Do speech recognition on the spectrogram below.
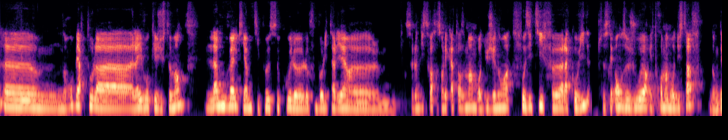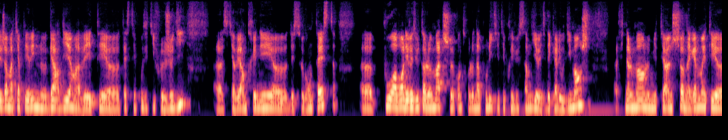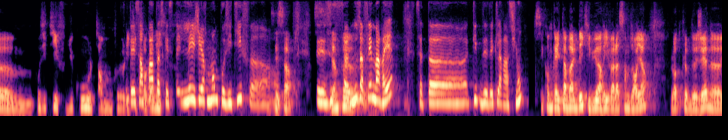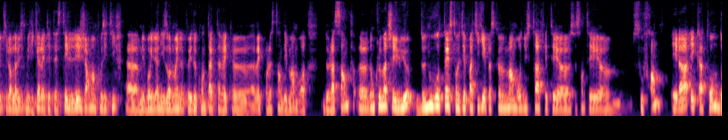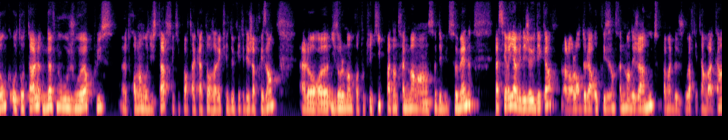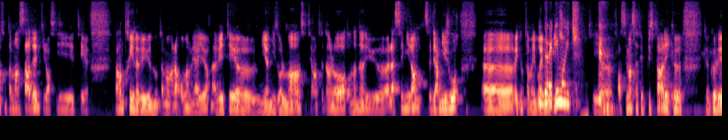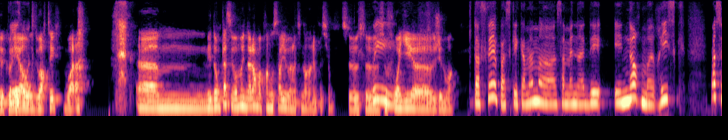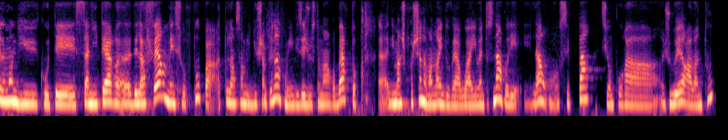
Roberto l'a évoqué justement. La nouvelle qui a un petit peu secoué le, football italien ce lundi soir, ce sont les 14 membres du Génois positifs à la Covid. Ce serait 11 joueurs et 3 membres du staff. Donc déjà, Mattia Perrine, le gardien, avait été testé positif le jeudi, ce qui avait entraîné des seconds tests. Euh, pour avoir les résultats, le match contre le Napoli qui était prévu samedi avait été décalé au dimanche. Euh, finalement, le terrain Sean a également été euh, positif du coup le temps que C'était sympa parce que c'était légèrement positif. c'est ça. ça nous a fait marrer, cet type de déclaration. C'est comme Kaita Balde qui lui arrive à la Sampdoria l'autre club de Gênes, euh, qui lors de la visite médicale a été testé légèrement positif. Euh, mais bon, il est en isolement, il n'a pas eu de contact avec, euh, avec pour l'instant des membres de la SAMP. donc le match a eu lieu. De nouveaux tests ont été pratiqués parce qu'un membre du staff était, se sentait souffrant. Et là, hécatombe, donc au total, 9 nouveaux joueurs plus 3 membres du staff, ce qui porte à 14 avec les deux qui étaient déjà présents. Alors, isolement pour toute l'équipe, pas d'entraînement en ce début de semaine. La Serie A avait déjà eu des cas. Alors, lors de la reprise des entraînements, déjà en août, pas mal de joueurs qui étaient en vacances, notamment en Sardaigne, qui lorsqu'ils étaient rentrés, il y en avait eu notamment à la Roma, mais ailleurs, avaient été mis en isolement, c'était rentré dans l'ordre. On en a eu à l'AC Milan ces derniers jours, avec notamment Ibrahimovic. Qui, forcément, ça fait plus parler que, que, que, les, que Léa ou Duarte. Voilà. Euh, mais donc là, c'est vraiment une alarme à prendre au sérieux, Valentina, on a l'impression, ce, foyer euh, génois. Tout à fait, parce que quand même, euh, ça mène à des énormes risques, pas seulement du côté sanitaire de l'affaire, mais surtout par tout l'ensemble du championnat. Comme il disait justement Roberto, dimanche prochain, normalement, il devait avoir Juventus-Napoli. Et là, on ne sait pas si on pourra jouer avant tout.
